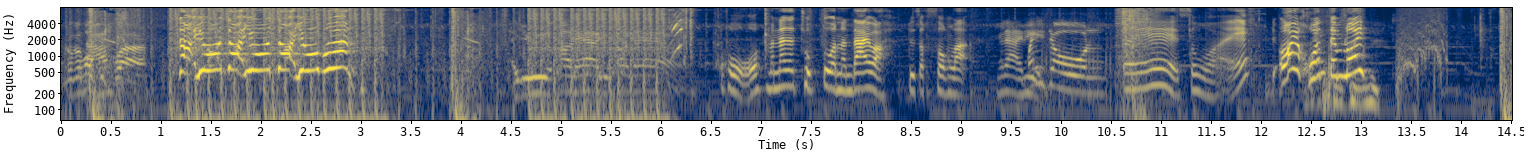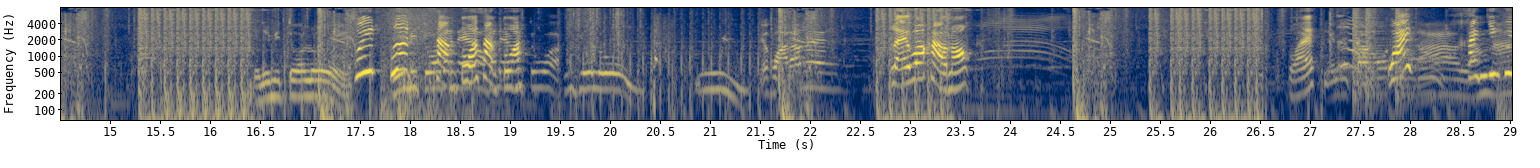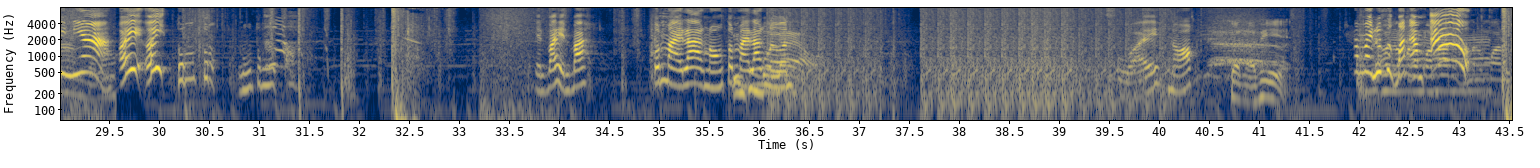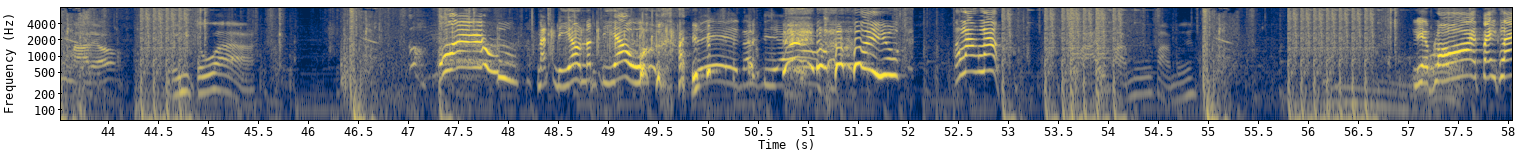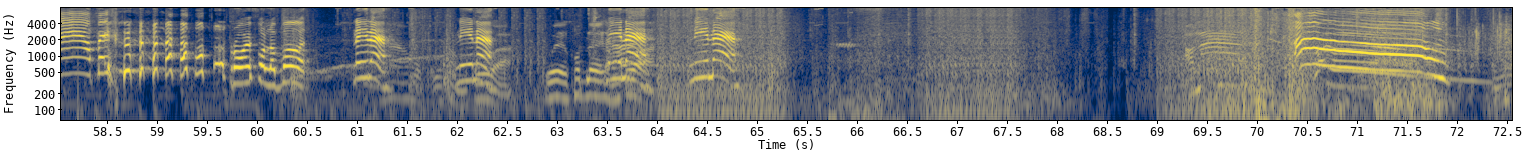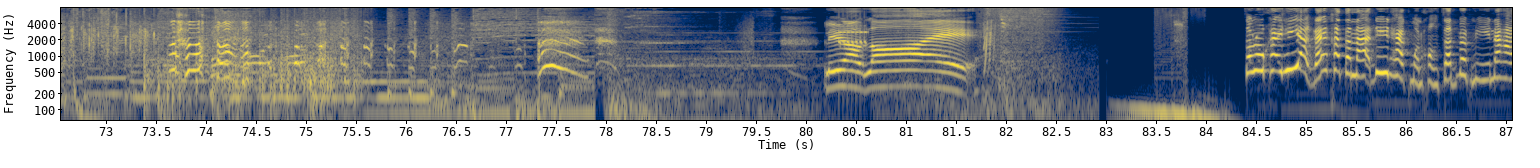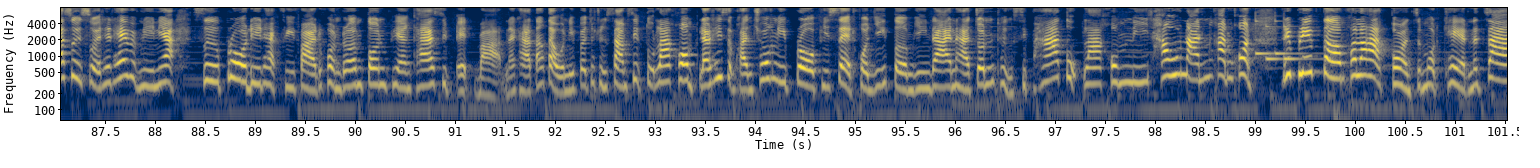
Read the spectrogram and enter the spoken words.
โดนไปหกสิบกว่าเจาะอยู่เจาะอยู่เจาะอยู่เพื่อน อายุเข้าแล้วอายุเข้าแล้ว โอ้โห มันน่าจะชุบตัวนั้นได้ว่ะ ดูจากทรงละ ไม่ได้ไม่พี่โดน เอ้สวยโอ้ยคนเต็มเลยเดี๋ยวจะมีตัวเลยเฮ้ยเพื่อนสามตัวสามตัวมีเยอะเลยอุ้ยเดี๋ยวขวาแล้วแน่งเหลยว่าข่าวน้องสวยเดี๋ยวมีกลางโมไว้ใครมันยิงกูอีกเนี่ยเอ้ยเอ้ยตรงตรงหนูตรงนู้นเห็นปะเห็นปะต้นไม้ล่างน้องต้นไม้ล่างเนิน ส วยน็อกเกิดอะไรพี่ทำไมรู้สึกมันแอมอ้าวมันมันมาแล้วไม่มีตัวว้าวนัดเดียวนัดเดียวใครเย้นัดเดียวอยู่ข้างล่างล่างขวามือขวามือ เรียบร้อยไปอีกแล้วไปอีกแล้วโปรยฝนระเบิดนี่แน่ห้าหกตัวนี่แน่ เว้ยครบเลยนี่แน่ นี่แน่ รียบร้อยสำหรับใครที่อยากได้คาตนะดีแท็กเหมือนของจัดแบบนี้นะคะ สวยๆ เท่ๆ แบบนี้เนี่ย ซื้อโปรดีแท็กฟรีไฟทุกคนเริ่มต้นเพียงแค่ 11 บาทนะคะ ตั้งแต่วันนี้ไปจนถึง 30 ตุลาคม แล้วที่สำคัญช่วงนี้โปรพิเศษคนยิ่งเติมยิ่งได้นะคะ จนถึง 15 ตุลาคมนี้เท่านั้นค่ะทุกคนรีบๆเติมเข้าละค่ะก่อนจะหมดเขตนะจ๊ะ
